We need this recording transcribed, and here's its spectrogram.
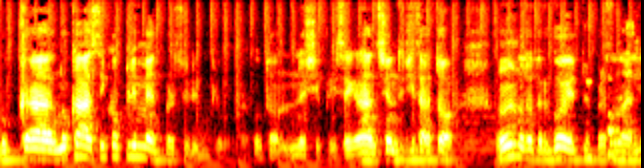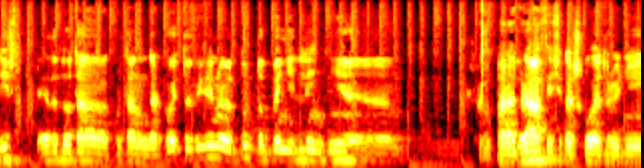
nuk ka nuk ka asnjë kompliment për syrin blu, e kupton, në Shqipëri, se kanë qenë të gjitha ato. Unë do ta dërgoj ty personalisht, edhe do ta kur ta ngarkoj te video në YouTube, do bëj një link një paragrafi që ka shkruar aty një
